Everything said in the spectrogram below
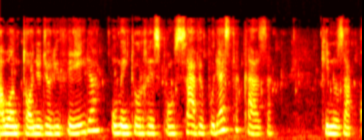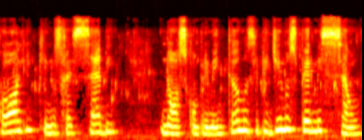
ao Antônio de Oliveira, o mentor responsável por esta casa, que nos acolhe, que nos recebe, nós cumprimentamos e pedimos permissão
